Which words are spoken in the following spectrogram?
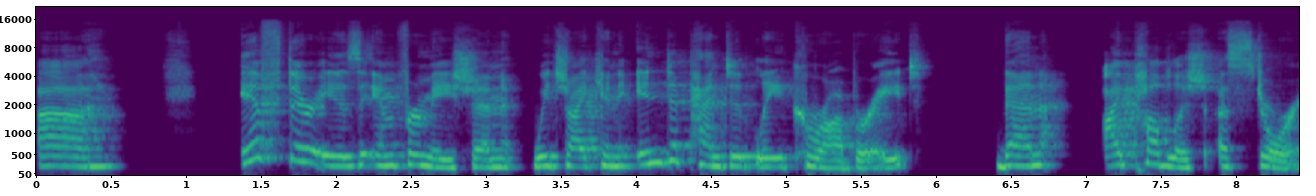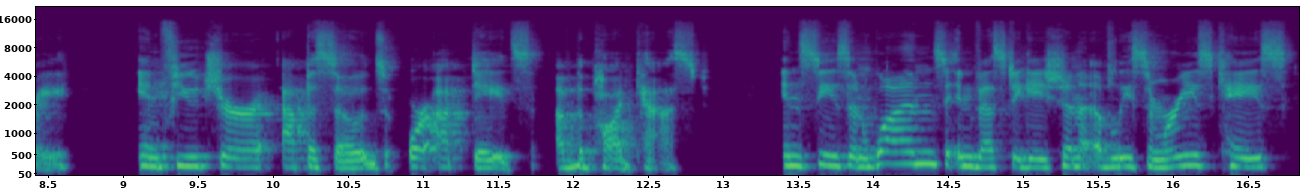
uh, if there is information which I can independently corroborate, then I publish a story in future episodes or updates of the podcast. In season one's investigation of Lisa Marie's case,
